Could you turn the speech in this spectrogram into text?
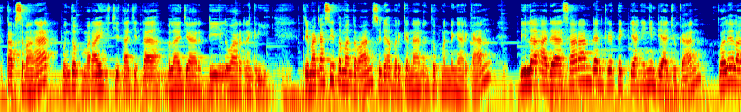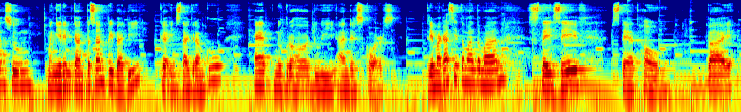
tetap semangat untuk meraih cita-cita belajar di luar negeri. Terima kasih teman-teman sudah berkenan untuk mendengarkan. Bila ada saran dan kritik yang ingin diajukan, boleh langsung mengirimkan pesan pribadi ke Instagramku at nugrohodwi underscores. Terima kasih teman-teman. Stay safe, stay at home. Bye.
